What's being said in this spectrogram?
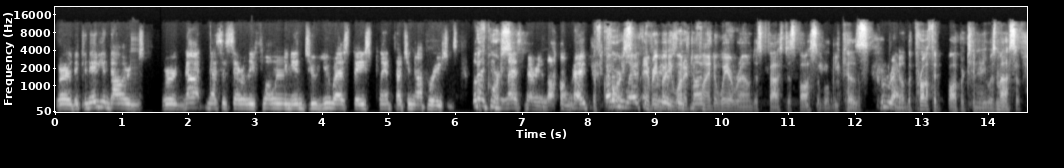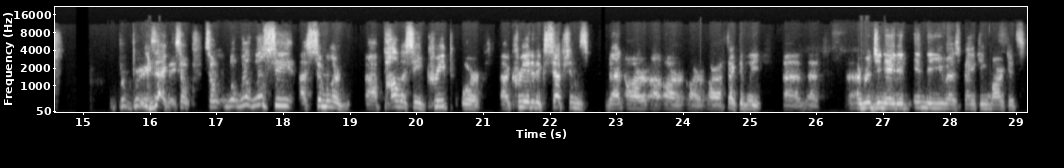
where the Canadian dollars were not necessarily flowing into U.S. based plant touching operations. Well, that didn't last very long, right? Of course, everybody wanted to months. find a way around as fast as possible because you know the profit opportunity was massive. Exactly. So, so we'll we'll see a similar uh, policy creep or uh, creative exceptions that are, uh, are, are, are effectively uh, uh, originated in the US banking markets,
